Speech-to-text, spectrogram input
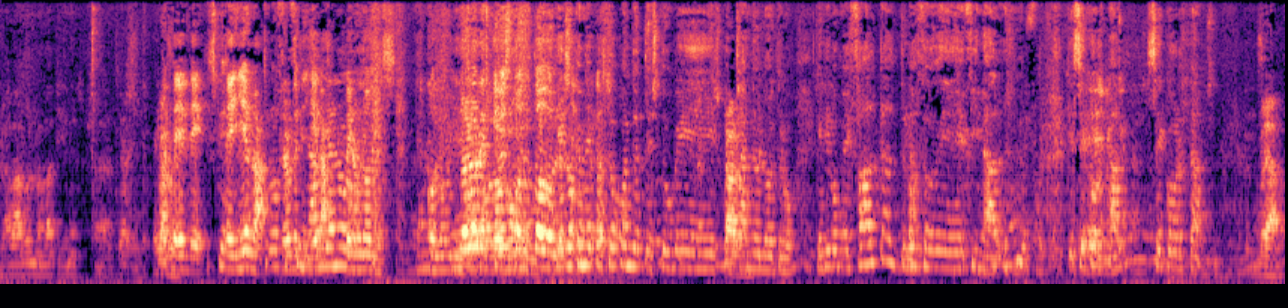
grabado no la tienes. O sea, Entonces de- Es que te llega, claro que te llega, ya no pero lo no, ya no con- lo no lo recibes con Que los es lo que me pasó cuando te estuve escuchando el otro. Que digo, me falta el trozo de final. Que se corta, se corta. Vea,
